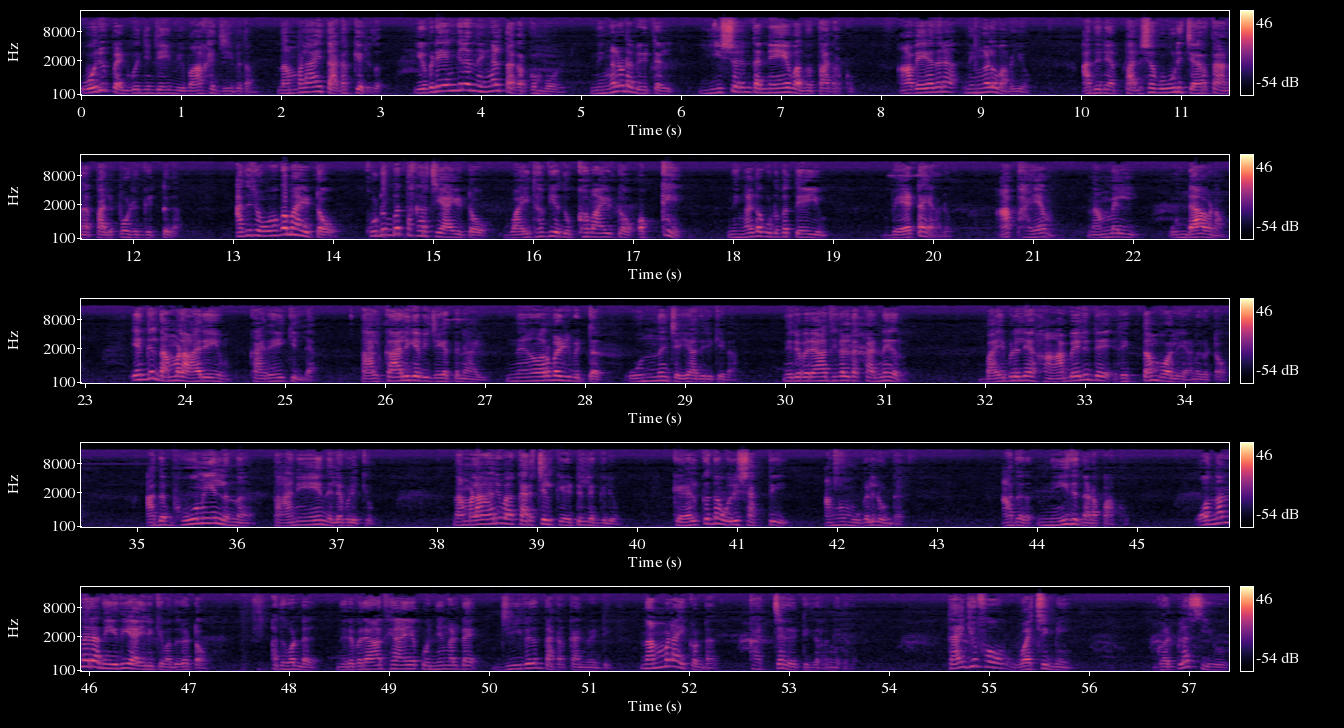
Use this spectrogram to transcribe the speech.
ഒരു പെൺകുഞ്ഞിന്റെയും വിവാഹ ജീവിതം നമ്മളായി തകർക്കരുത്. എവിടെയെങ്കിലും നിങ്ങൾ തകർക്കുമ്പോൾ നിങ്ങളുടെ വീട്ടിൽ ഈശ്വരൻ തന്നെ വന്ന് തകർക്കും. ആ വേദന നിങ്ങളും അറിയും. അതിന് പലിശ കൂടി ചേർത്താണ് പലപ്പോഴും കിട്ടുക. അത് രോഗമായിട്ടോ കുടുംബ തകർച്ചയായിട്ടോ വൈധവ്യ ദുഃഖമായിട്ടോ ഒക്കെ നിങ്ങളുടെ കുടുംബത്തെയും വേട്ടയാടും. ആ ഭയം നമ്മിൽ ഉണ്ടാവണം. എങ്കിൽ നമ്മൾ ആരെയും കരയിക്കില്ല. താൽക്കാലിക വിജയത്തിനായി നേർവഴി വിട്ട് ഒന്നും ചെയ്യാതിരിക്കുക. നിരപരാധികളുടെ കണ്ണീർ ബൈബിളിലെ ഹാബേലിന്റെ രക്തം പോലെയാണ് കേട്ടോ. അത് ഭൂമിയിൽ നിന്ന് താനേ നിലവിളിക്കും. നമ്മളാരും ആ കരച്ചിൽ കേട്ടില്ലെങ്കിലും കേൾക്കുന്ന ഒരു ശക്തി അങ്ങ് മുകളിലുണ്ട്. അത് നീതി നടപ്പാക്കും. ഒന്നൊന്നര നീതിയായിരിക്കും അത് കേട്ടോ. അതുകൊണ്ട് നിരപരാധിയായ കുഞ്ഞുങ്ങളുടെ ജീവിതം തകർക്കാൻ വേണ്ടി നമ്മളായിക്കൊണ്ട് കച്ച കെട്ടി ഇറങ്ങരുത്. Thank you for watching me God bless you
